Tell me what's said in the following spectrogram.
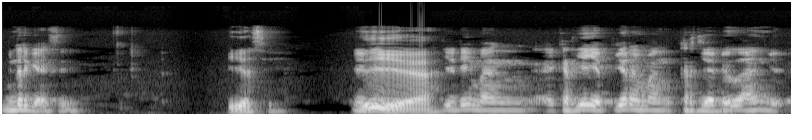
Bener gak sih? Iya sih. Jadi, Iya. jadi emang eh, kerja ya pure emang kerja doang gitu.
